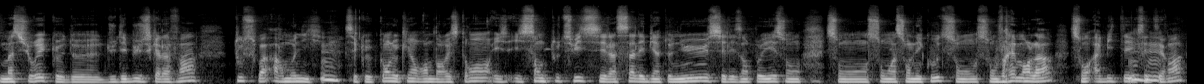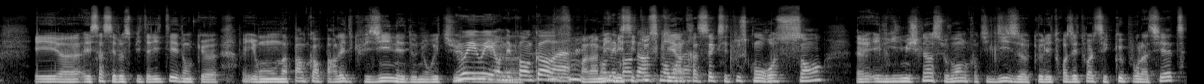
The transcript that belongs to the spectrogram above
m'assurer que de- du début jusqu'à la fin, tout soit harmonie. Mm. C'est que quand le client rentre dans le restaurant, il, il sent tout de suite si la salle est bien tenue, si les employés sont, sont, sont à son écoute, sont, sont vraiment là, sont habités, etc. Et, euh, et ça, c'est l'hospitalité. Donc, euh, et on n'a pas encore parlé de cuisine et de nourriture. Oui, et, oui, on n'est euh, pas encore. à- Voilà, mais, c'est tout ce ce qui est intrinsèque, c'est tout ce qu'on ressent. Et le guide Michelin, souvent, quand ils disent que les trois étoiles, c'est que pour l'assiette,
